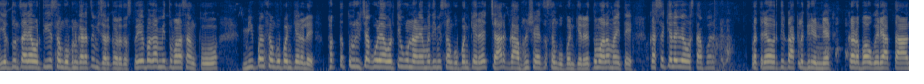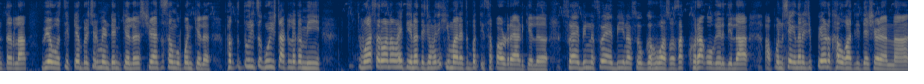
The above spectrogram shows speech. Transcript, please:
एक दोन चाऱ्यावरती संगोपन करायचा विचार करत असतो. हे बघा मी तुम्हाला सांगतो. मी पण संगोपन केलेलं आहे. फक्त तुरीच्या गोळ्यावरती उन्हाळ्यामध्ये मी संगोपन केलेलं आहे. चार गाभण शेळ्याचं संगोपन केलेलं आहे. तुम्हाला माहिती आहे. कसं केलं व्यवस्थापन? पत्र्यावरती टाकलं ग्रीन नेट कडबा वगैरे आता अंतरला. व्यवस्थित टेम्परेचर मेंटेन केलं शेळ्यांचं संगोपन केलं. फक्त तुरीचं गुळीच टाकलं का मी? तुम्हाला सर्वांना माहिती आहे ना त्याच्यामध्ये हिमालयाचं बत्तीचं पावडर ॲड केलं. सोयाबीन सोयाबीन असो गहू असो असा खुराक वगैरे दिला. आपण शेंगदाण्याची पेड खाऊ घातली त्या शेळ्यांना.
